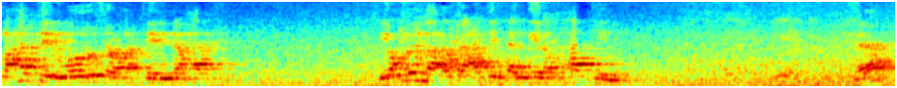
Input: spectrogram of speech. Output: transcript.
ما حتى الموروث رفعتني نم حتى. يقبل ما عهيا تنقير حتى ها؟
